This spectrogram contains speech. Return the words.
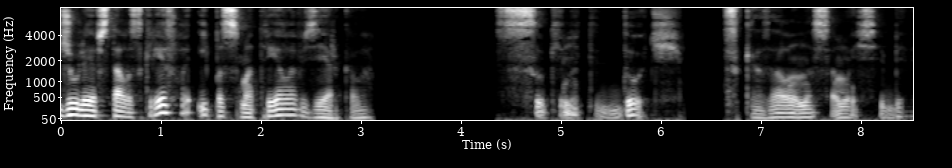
Джулия встала с кресла и посмотрела в зеркало. «Сукина ты дочь!» — сказала она самой себе.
